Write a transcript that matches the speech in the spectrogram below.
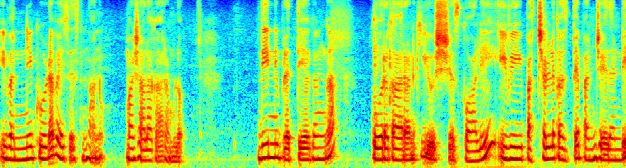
ఇవన్నీ కూడా వేసేస్తున్నాను మసాలా కారంలో. దీన్ని ప్రత్యేకంగా కూర కారానికి యూస్ చేసుకోవాలి. ఇవి పచ్చళ్ళకి వస్తే పని చేయదండి.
